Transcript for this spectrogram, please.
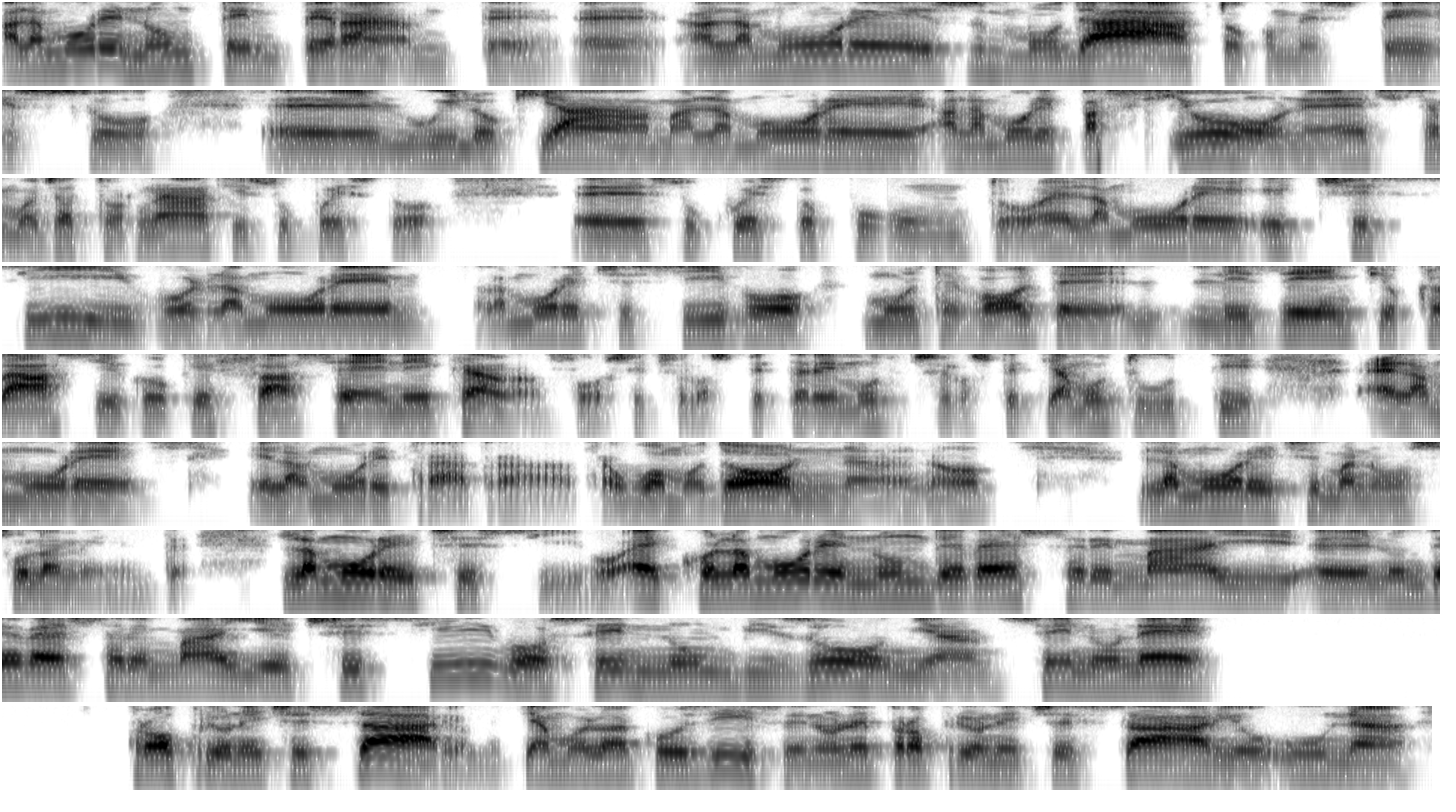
all'amore non temperante, eh, all'amore smodato, come spesso eh, lui lo chiama, all'amore, all'amore passione, eh, ci siamo già tornati su questo, eh, su questo punto, eh, l'amore eccessivo, l'amore, l'amore eccessivo, molte volte l'esempio classico che fa Seneca, forse ce lo aspetteremo, ce lo aspettiamo tutti, è l'amore, è l'amore tra, tra, tra uomo e donna, no? l'amore c'è, ma non solamente. L'amore eccessivo. Ecco, l'amore non deve essere mai, eh, non deve essere mai eccessivo se non bisogna, se non è proprio necessario, mettiamola così, se non è proprio necessario una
